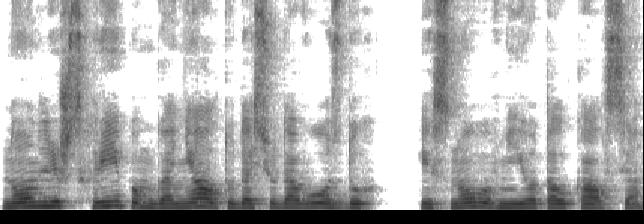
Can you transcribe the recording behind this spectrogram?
но он лишь с хрипом гонял туда-сюда воздух и снова в нее толкался.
